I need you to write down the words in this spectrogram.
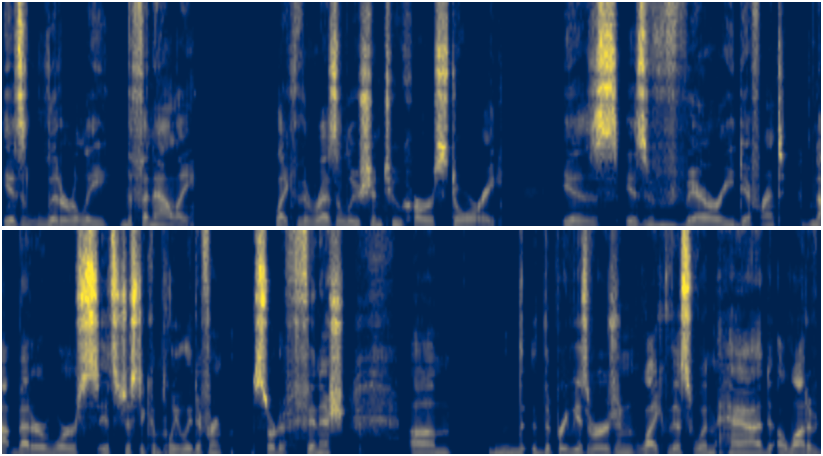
is literally the finale. Like the resolution to her story is is very different. Not better or worse, it's just a completely different sort of finish. Um th- the previous version like this one had a lot of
